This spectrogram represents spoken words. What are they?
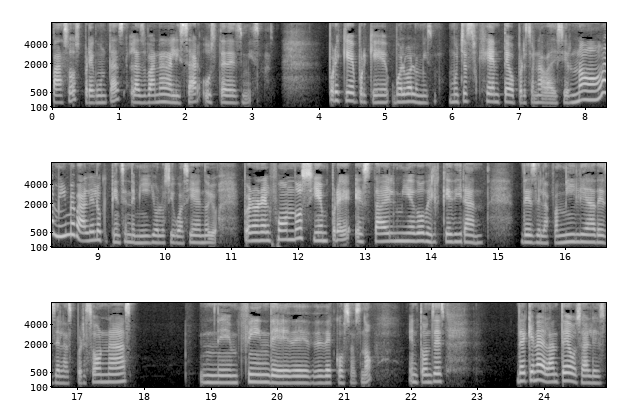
pasos, preguntas, las van a analizar ustedes mismas. ¿Por qué? Porque vuelvo a lo mismo. Mucha gente o persona va a decir, no, a mí me vale lo que piensen de mí, yo lo sigo haciendo, yo. Pero en el fondo siempre está el miedo del qué dirán, desde la familia, desde las personas, en fin, de, de, de cosas, ¿no? Entonces, De aquí en adelante, o sea, les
